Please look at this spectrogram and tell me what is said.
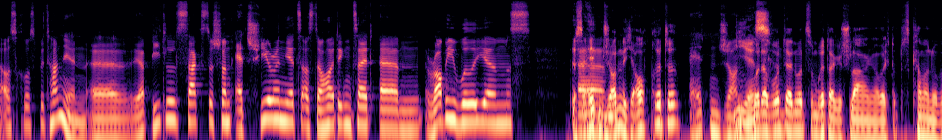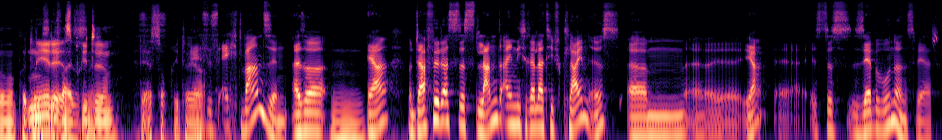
aus Großbritannien. Äh, ja, Beatles sagst du schon, Ed Sheeran jetzt aus der heutigen Zeit, ähm, Robbie Williams, Ist Ähm, Elton John nicht auch Brite? Elton John. Yes. Oder wurde der nur zum Ritter geschlagen? Aber ich glaube, das kann man nur, wenn man Brite Nee, ist. der Ich weiß ist. Brite. Der ist doch Brite, ja. Es ist echt Wahnsinn. Also, ja, und dafür, dass das Land eigentlich relativ klein ist, ähm, äh, ja, äh, ist das sehr bewundernswert.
